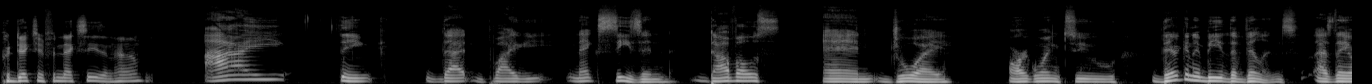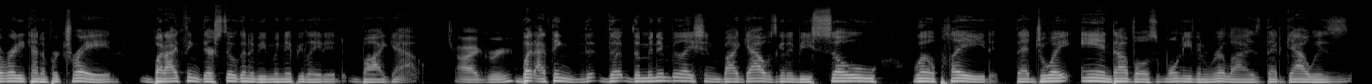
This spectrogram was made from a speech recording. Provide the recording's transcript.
prediction for next season, huh? I think that by next season, Davos and Joy are going to they're going to be the villains as they already kind of portrayed, but I think they're still going to be manipulated by Gao. I agree. But I think the the, the manipulation by Gao is going to be so well played that Joy and Davos won't even realize that Gao is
